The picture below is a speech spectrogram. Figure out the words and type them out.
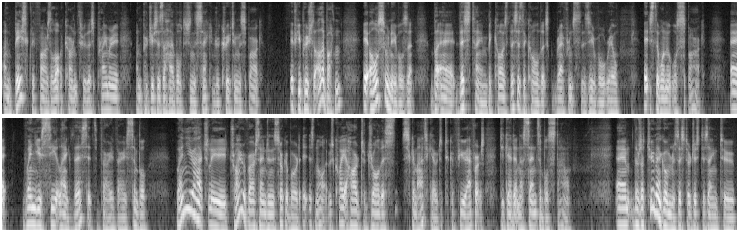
and basically fires a lot of current through this primary and produces a high voltage in the secondary, creating the spark. If you push the other button, it also enables it, but uh, this time, because this is the call that's referenced to the zero volt rail, it's the one that will spark. Uh, when you see it like this, it's very, very simple. When you actually try reverse engineering the circuit board, it is not. It was quite hard to draw this schematic out. It took a few efforts to get it in a sensible style. Um, there's a 2 megohm resistor just designed to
